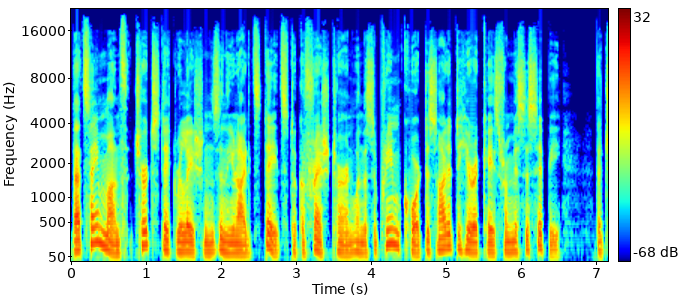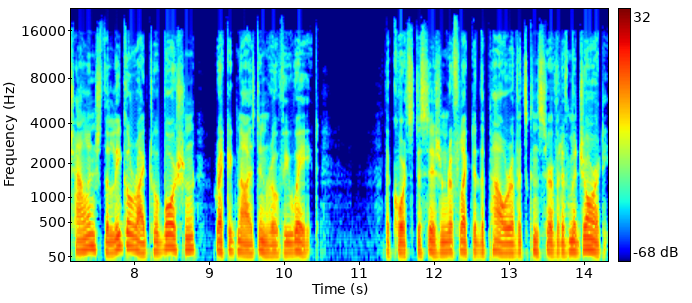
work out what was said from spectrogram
That same month, church state relations in the United States took a fresh turn when the Supreme Court decided to hear a case from Mississippi that challenged the legal right to abortion recognized in Roe v. Wade. The court's decision reflected the power of its conservative majority,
